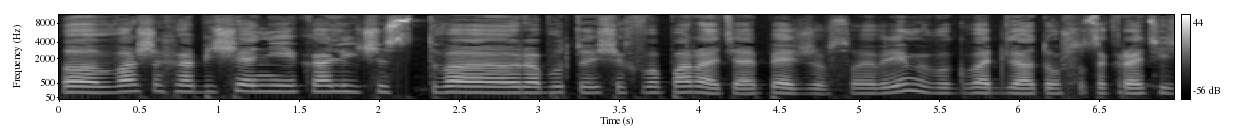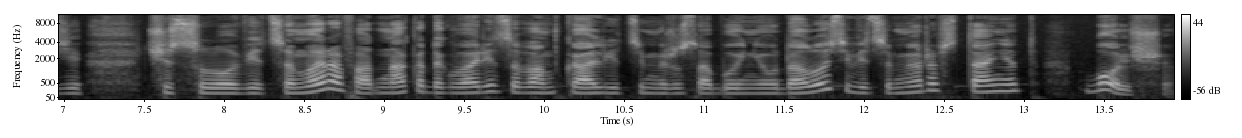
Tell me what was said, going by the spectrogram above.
э, ваших обещаний и количества работающих в аппарате. Опять же, в свое время вы говорили о том, что сократите число вице-мэров, однако договориться вам в коалиции между собой не удалось, и вице-мэров станет больше.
